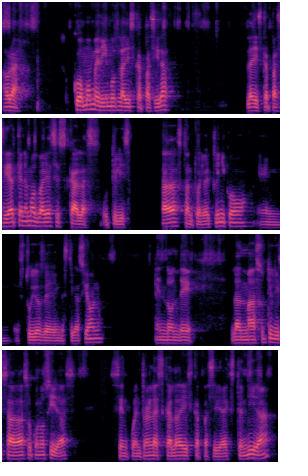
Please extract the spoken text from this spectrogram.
Ahora, ¿cómo medimos la discapacidad? La discapacidad tenemos varias escalas utilizadas tanto a nivel clínico, en estudios de investigación, en donde las más utilizadas o conocidas se encuentran en la escala de discapacidad extendida.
